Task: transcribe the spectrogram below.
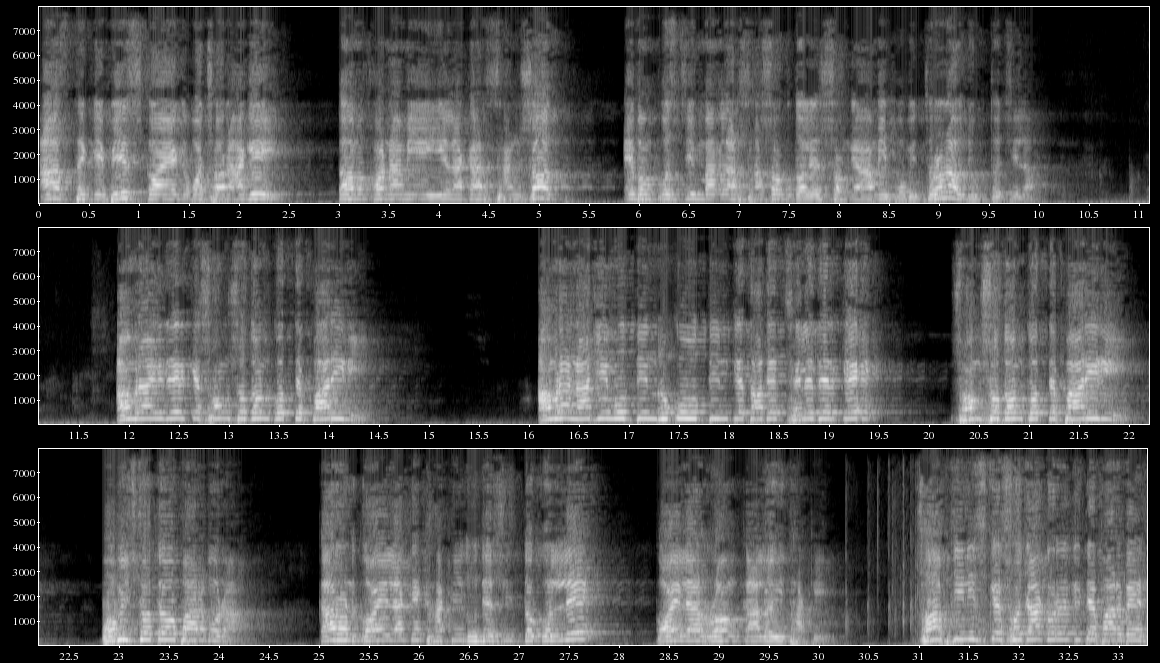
আজ থেকে বেশ কয়েক বছর আগে তখন আমি এই এলাকার সাংসদ এবং পশ্চিম বাংলার শাসক দলের সঙ্গে আমি পবিত্ররাও যুক্ত ছিলাম। আমরা এদেরকে সংশোধন করতে পারিনি। আমরা নাজিম উদ্দিন রুকু উদ্দিনকে তাদের ছেলেদেরকে সংশোধন করতে পারিনি। ভবিষ্যতেও পারব না। কারণ কয়লাকে খাঁটি দুধে সিদ্ধ করলে কয়লার রং কালোই থাকে। সব জিনিসকে সোজা করে দিতে পারবেন।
